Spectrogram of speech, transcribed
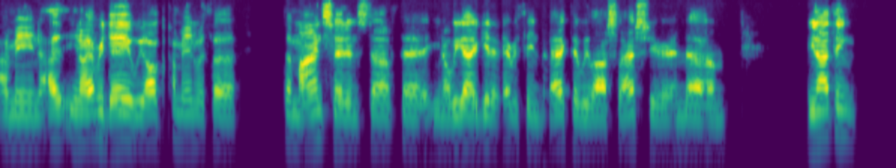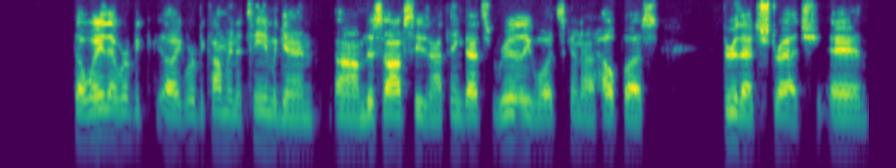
I mean, I you know, every day we all come in with a the mindset and stuff that you know we got to get everything back that we lost last year, and um, you know, I think the way that we're be- like we're becoming a team again um, this off season, I think that's really what's going to help us through that stretch. And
